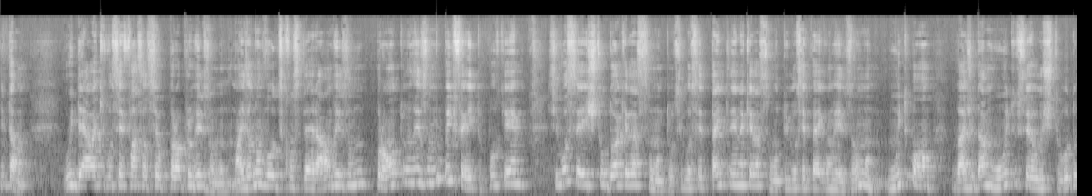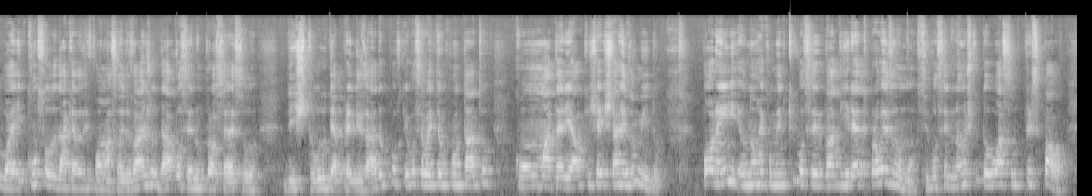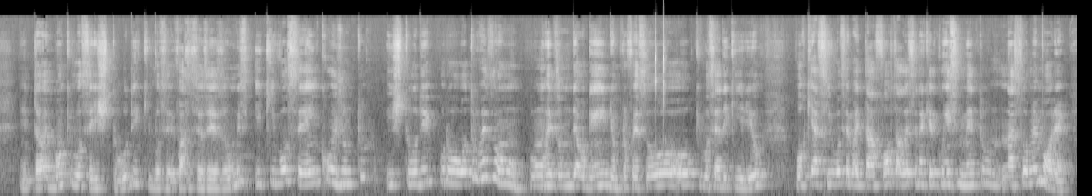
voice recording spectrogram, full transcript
Então, o ideal é que você faça o seu próprio resumo, mas eu não vou desconsiderar um resumo pronto e um resumo bem feito, porque se você estudou aquele assunto, se você está entendendo aquele assunto e você pega um resumo, muito bom, vai ajudar muito o seu estudo, vai consolidar aquelas informações, vai ajudar você no processo de estudo, de aprendizado, porque você vai ter um contato com um material que já está resumido. Porém, eu não recomendo que você vá direto para o resumo, se você não estudou o assunto principal. Então é bom que você estude, que você faça seus resumos e que você, em conjunto, estude por outro resumo, por um resumo de alguém, de um professor ou que você adquiriu, porque assim você vai estar fortalecendo aquele conhecimento na sua memória.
